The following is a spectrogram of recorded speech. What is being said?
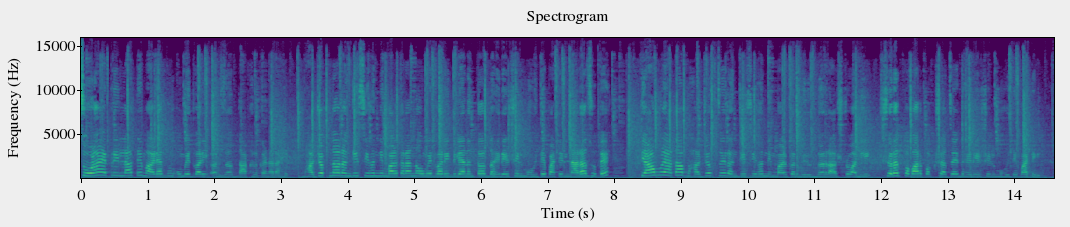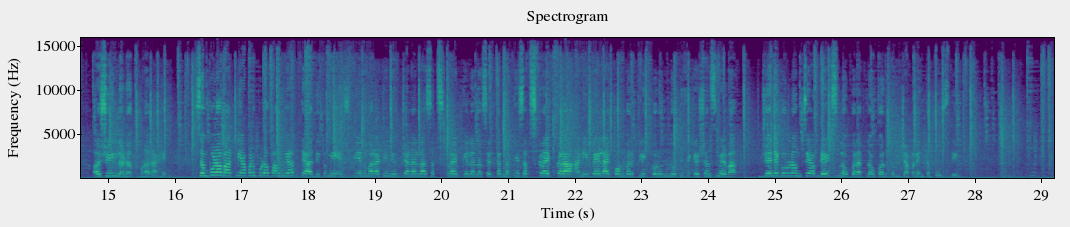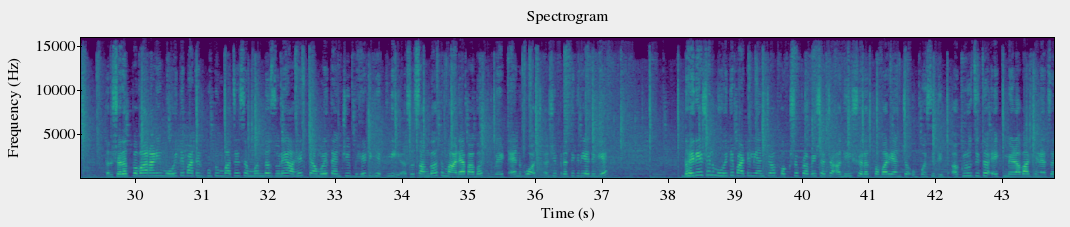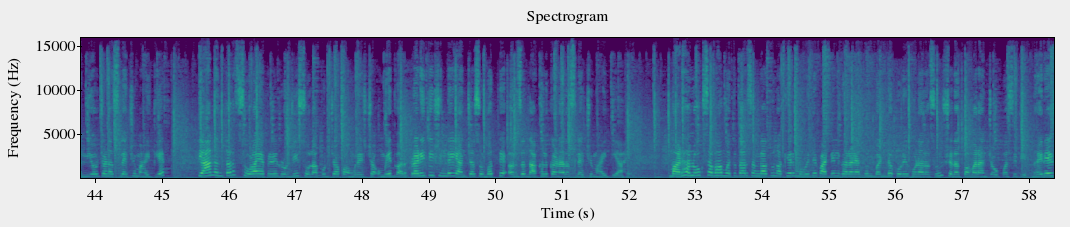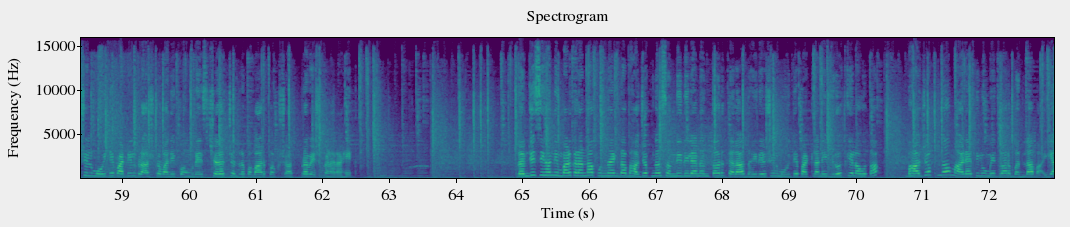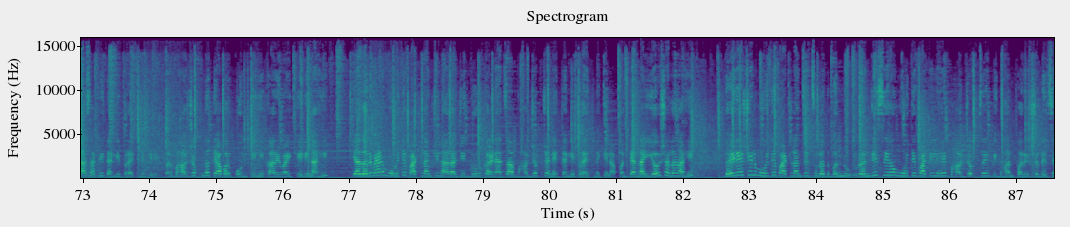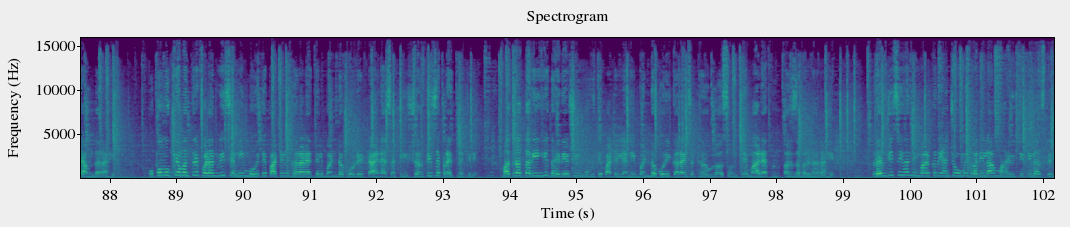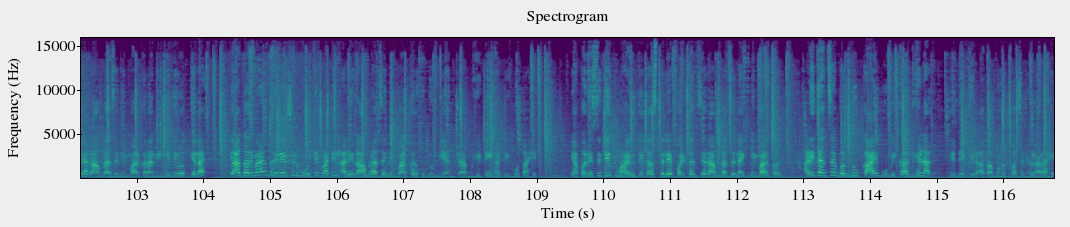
सोळा एप्रिलला ते माड्यातून उमेदवारी अर्ज दाखल करणार आहेत. भाजपनं रणजितसिंह निंबाळकरांना उमेदवारी दिल्यानंतर धैर्यशील मोहिते पाटील नाराज होते. त्यामुळे आता भाजपचे रणजितसिंह निंबाळकर विरुद्ध राष्ट्रवादी शरद पवार पक्षाचे धैर्यशील मोहिते पाटील अशी लढत होणार आहे. संपूर्ण बातमी आपण पुढे पाहूयात. त्याआधी तुम्ही S P N Marathi news चॅनलला सबस्क्राईब केलं नसेल तर नक्की सबस्क्राईब करा आणि बेल आयकॉनवर क्लिक करून नोटिफिकेशन्स मिळवा जेणेकरून आमचे अपडेट्स लवकरात लवकर तुमच्यापर्यंत पोहोचतील. तर शरद पवार आणि मोहिते पाटील कुटुंबाचे संबंध जुने आहेत त्यामुळे त्यांची भेट घेतली असं सांगत माड्याबाबत वेट अँड वॉच अशी प्रतिक्रिया दिली आहे धैर्यशील मोहिते पाटील यांच्या पक्षप्रवेशाच्या आधी शरद पवार यांच्या उपस्थितीत अकलूज इथं एक मेळावा घेण्याचं नियोजन असल्याची माहिती आहे. त्यानंतर सोळा एप्रिल रोजी सोलापूरच्या काँग्रेसच्या उमेदवार प्रणिती शिंदे यांच्यासोबत ते अर्ज दाखल करणार असल्याची माहिती आहे. माढा लोकसभा मतदारसंघातून अखेर मोहिते पाटील घराण्यातून बंडखोरी होणार असून शरद पवारांच्या उपस्थितीत धैर्यशील मोहिते पाटील राष्ट्रवादी काँग्रेस शरदचंद्र पवार पक्षात प्रवेश करणार आहेत. रणजितसिंह निंबाळकरांना पुन्हा एकदा भाजपनं संधी दिल्यानंतर त्याला धैर्यशील मोहिते पाटलांनी विरोध केला होता. भाजपनं माड्यातील उमेदवार बदलावा यासाठी त्यांनी प्रयत्न केले. पण भाजपनं त्यावर कोणतीही कार्यवाही केली नाही. या दरम्यान मोहिते पाटलांची नाराजी दूर करण्याचा भाजपच्या नेत्यांनी प्रयत्न केला. पण त्यांना यश आलं नाही. धैर्यशील मोहिते पाटलांचे चुलत बंधू रणजितसिंह मोहिते पाटील हे भाजपचे विधान परिषदेचे आमदार आहेत. उपमुख्यमंत्री फडणवीस यांनी मोहिते पाटील घराण्यातील बंडखोरी टाळण्यासाठी शर्तीचे प्रयत्न केले. मात्र तरीही धैर्यशील मोहिते पाटील यांनी बंडखोरी करायचं ठरवलं असून ते माड्यातून अर्ज भरणार आहेत. रणजितसिंह निंबाळकर यांच्या उमेदवारीला महायुतीतील असलेल्या रामराजे निंबाळकरांनीही विरोध केलाय. त्या दरम्यान धैर्यशील मोहिते पाटील आणि रामराजे निंबाळकर कुटुंबियांच्या भेटीगाठी होत आहेत. या परिस्थितीत महायुतीत असलेले फलटणचे रामराजे नाईक निंबाळकर आणि त्यांचे बंधू काय भूमिका घेणार हे देखील आता महत्त्वाचे ठरणार आहे.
